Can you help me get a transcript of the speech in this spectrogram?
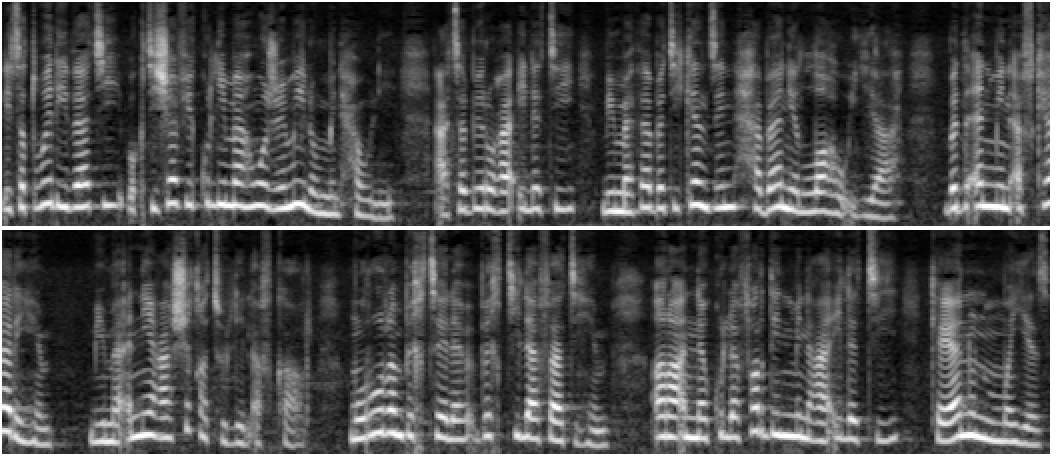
لتطوير ذاتي واكتشاف كل ما هو جميل من حولي. أعتبر عائلتي بمثابة كنز حباني الله إياه. بدءا من أفكارهم بما أني عاشقة للأفكار مرورا باختلافاتهم. أرى أن كل فرد من عائلتي كيان مميز.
